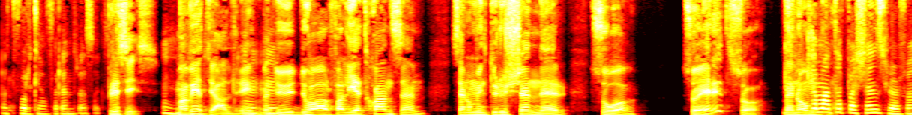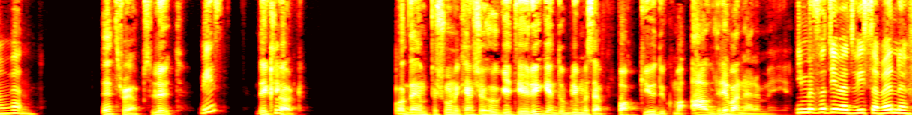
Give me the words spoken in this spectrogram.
Att folk kan förändras också. Precis. Mhm. Man vet ju aldrig, Mm, men du, du har i alla fall gett chansen. Sen om inte du känner så, så är det inte så. Men om, Kan man tappa känslor för en vän? Det tror jag absolut. Visst? Det är klart. Och den personen kanske hugger till ryggen, då blir man så här, fuck you, du kommer aldrig vara nära mig igen. Ja, men för att jag vet vissa vänner,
